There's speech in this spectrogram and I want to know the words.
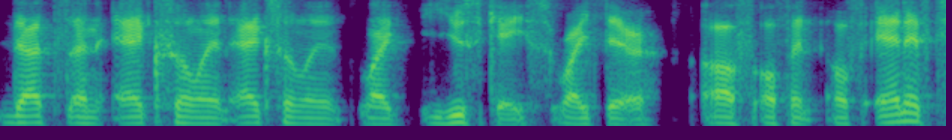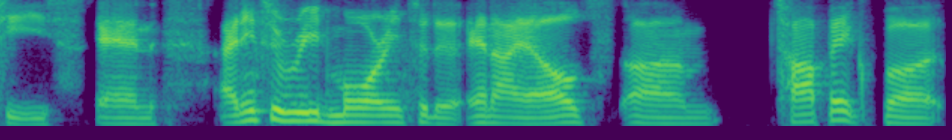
that's an excellent, excellent like use case right there of of an, of NFTs. And I need to read more into the NILs um, topic, but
